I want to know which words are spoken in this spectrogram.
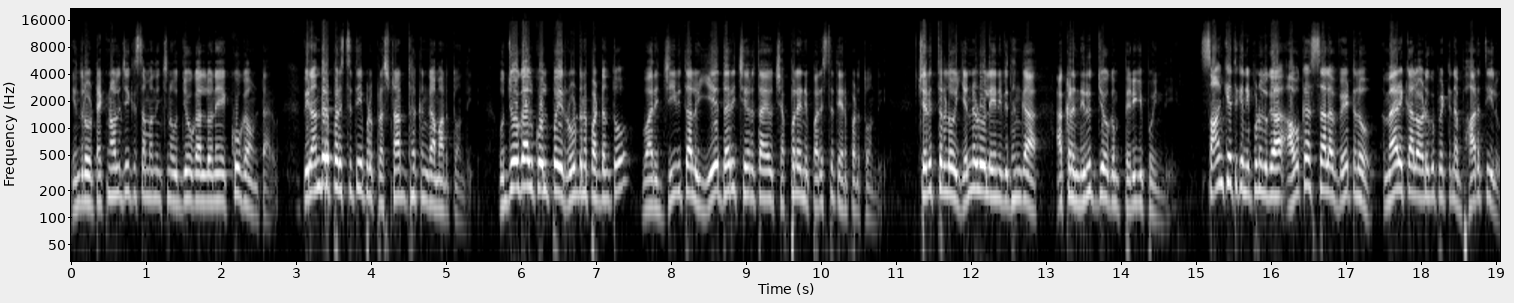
ఇందులో టెక్నాలజీకి సంబంధించిన ఉద్యోగాల్లోనే ఎక్కువగా ఉంటారు. వీరందరి పరిస్థితి ఇప్పుడు ప్రశ్నార్థకంగా మారుతోంది. ఉద్యోగాలు కోల్పోయి రోడ్డున పడ్డంతో వారి జీవితాలు ఏ దరి చేరుతాయో చెప్పలేని పరిస్థితి ఏర్పడుతోంది. చరిత్రలో ఎన్నడూ లేని విధంగా అక్కడ నిరుద్యోగం పెరిగిపోయింది. సాంకేతిక నిపుణులుగా అవకాశాల వేటలో అమెరికాలో అడుగుపెట్టిన భారతీయులు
